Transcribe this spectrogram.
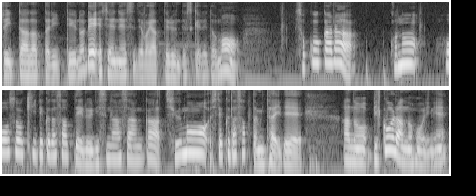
ツイッターだったりっていうので SNS ではやってるんですけれどもそこからこの放送を聞いてくださっているリスナーさんが注文をしてくださったみたいであの備考欄の方にね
